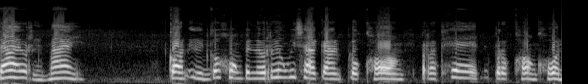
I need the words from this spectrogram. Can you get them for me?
ได้หรือไม่ ก่อนอื่นก็คงเป็นเรื่องวิชาการปกครองประเทศปกครองคน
